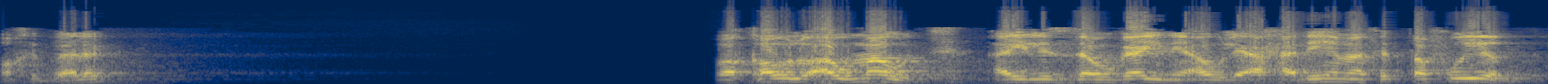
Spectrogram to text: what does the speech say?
واخد بالك؟ وقول أو موت أي للزوجين أو لأحدهما في التفويض.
